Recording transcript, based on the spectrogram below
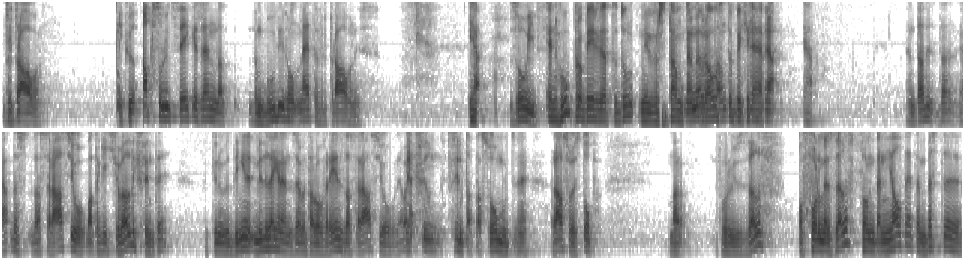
Vertrouwen. Ik wil absoluut zeker zijn dat de boel die rond mij te vertrouwen is. ja. Zoiets. En hoe probeer je dat te doen? Met je verstand, Met door alles te begrijpen. Ja. Ja. En dat is, dat, ja, dat, is, dat is ratio. Wat ik geweldig vind. Hè. Dan kunnen we dingen in het midden leggen en zijn we het daarover eens. Dat is ratio. Ja, maar Ik, vind, ik vind dat dat zo moet. Hè. Ratio is top. Maar voor uzelf, of voor mezelf, vond ik dat niet altijd een beste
